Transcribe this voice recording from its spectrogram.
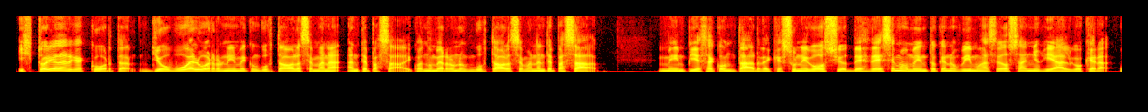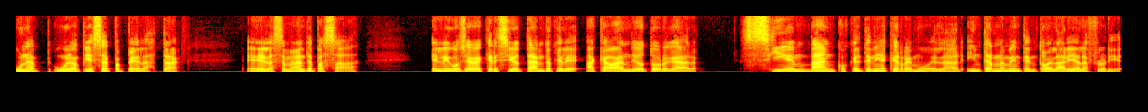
historia larga corta, yo vuelvo a reunirme con Gustavo la semana antepasada. Y cuando me reúno con Gustavo la semana antepasada, me empieza a contar de que su negocio, desde ese momento que nos vimos hace dos años y algo, que era una, una pieza de papel hasta eh, la semana antepasada, el negocio había crecido tanto que le acaban de otorgar 100 bancos que él tenía que remodelar internamente en todo el área de la Florida.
